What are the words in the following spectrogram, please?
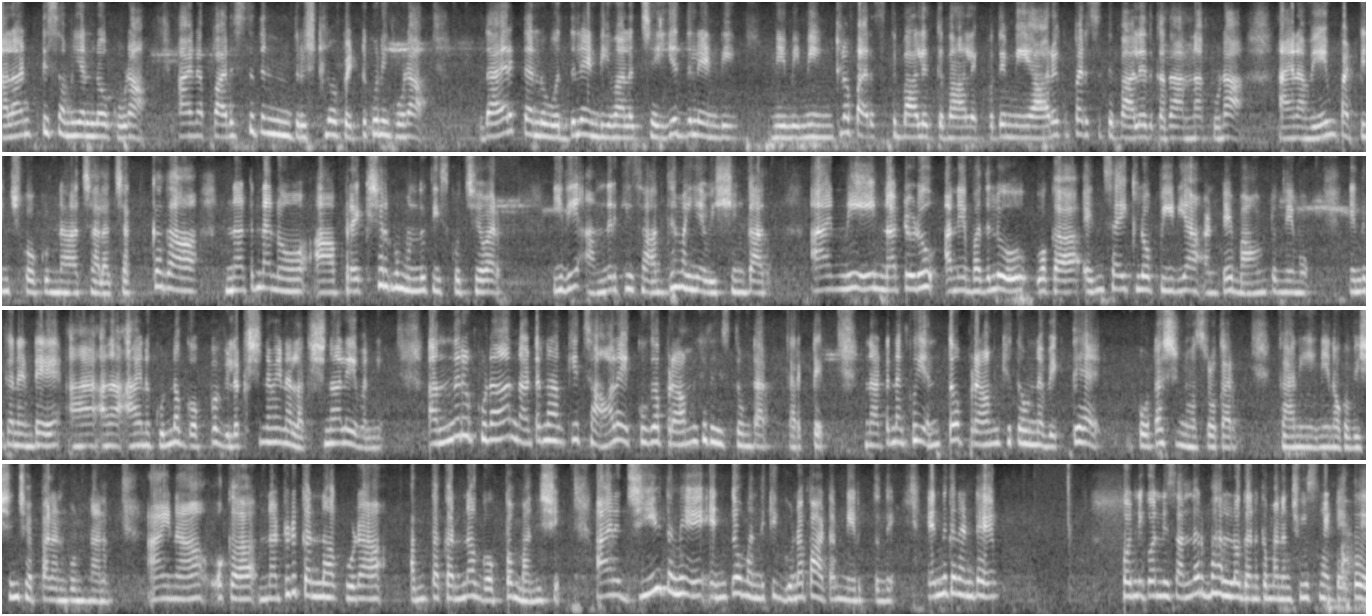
అలాంటి సమయంలో కూడా ఆయన పరిస్థితిని దృష్టిలో పెట్టుకుని కూడా డైరెక్టర్లు వద్దులేండి వాళ్ళ చెయ్యొద్దులేండి. మీ మీ ఇంట్లో పరిస్థితి బాగాలేదు కదా లేకపోతే మీ ఆరోగ్య పరిస్థితి బాగాలేదు కదా అన్నా కూడా ఆయన అవేం పట్టించుకోకుండా చాలా చక్కగా నటనను ఆ ప్రేక్షకు ముందు తీసుకొచ్చేవారు. ఇది అందరికీ సాధ్యమయ్యే విషయం కాదు. ఆయన్ని నటుడు అనే బదులు ఒక ఎన్సైక్లోపీడియా అంటే బాగుంటుందేమో. ఎందుకనంటే ఆయనకున్న గొప్ప విలక్షణమైన లక్షణాలే ఇవన్నీ. అందరూ కూడా నటనకి చాలా ఎక్కువగా ప్రాముఖ్యత ఇస్తుంటారు. కరెక్టే. నటనకు ఎంతో ప్రాముఖ్యత ఉన్న వ్యక్తే కోటా శ్రీనివాసరావు గారు. కానీ నేను ఒక విషయం చెప్పాలనుకుంటున్నాను. ఆయన ఒక నటుడి కన్నా కూడా అంతకన్నా గొప్ప మనిషి. ఆయన జీవితమే ఎంతో మందికి గుణపాఠం నేర్పుతుంది. ఎందుకనంటే కొన్ని కొన్ని సందర్భాల్లో గనక మనం చూసినట్టయితే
